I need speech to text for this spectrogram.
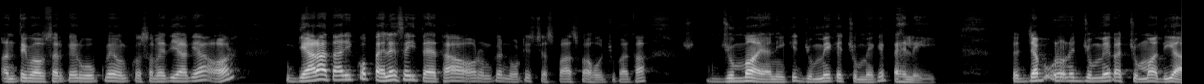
انتم اوسر کے روپ میں ان کو سمے دیا گیا اور گیارہ تاریخ کو پہلے سے ہی طے تھا اور ان کا نوٹس چسپاسپا ہو چکا تھا جمعہ یعنی کہ جمعے کے چمے کے پہلے ہی۔ تو جب انہوں نے جمعے کا چمہ دیا،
